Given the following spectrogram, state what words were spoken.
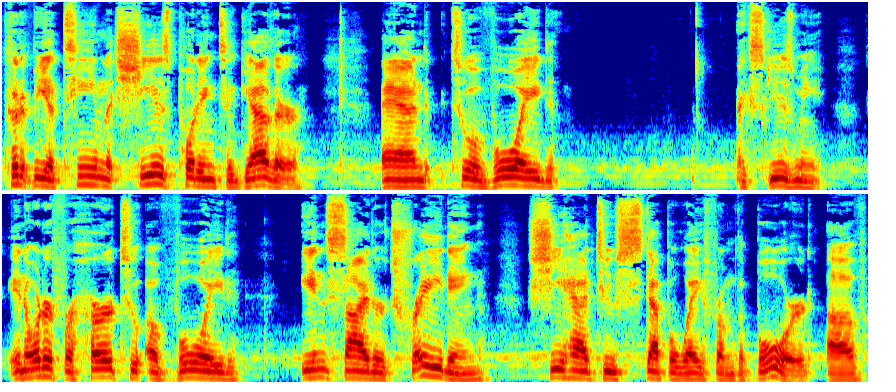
Could it be a team that she is putting together and to avoid, excuse me, in order for her to avoid insider trading, she had to step away from the board of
